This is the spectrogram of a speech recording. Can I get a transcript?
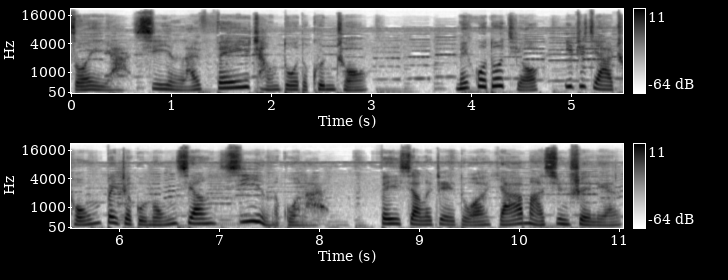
所以呀，吸引来非常多的昆虫。没过多久，一只甲虫被这股浓香吸引了过来，飞向了这朵亚马逊睡莲。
